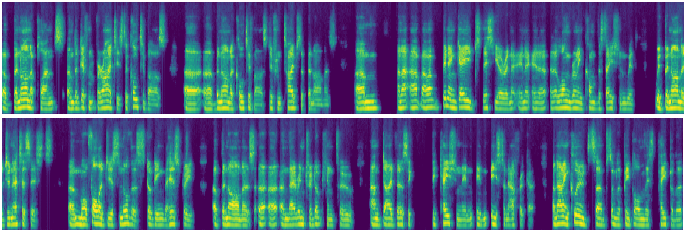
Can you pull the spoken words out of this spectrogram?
of, banana plants and the different varieties, the cultivars, uh, uh, banana cultivars, different types of bananas. Um, and I, have been engaged this year in a, in a, in a, long-running conversation with, with banana geneticists, um, morphologists and others studying the history of bananas uh, uh, and their introduction to and diversification in, in Eastern Africa. And that includes um, some of the people on this paper that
